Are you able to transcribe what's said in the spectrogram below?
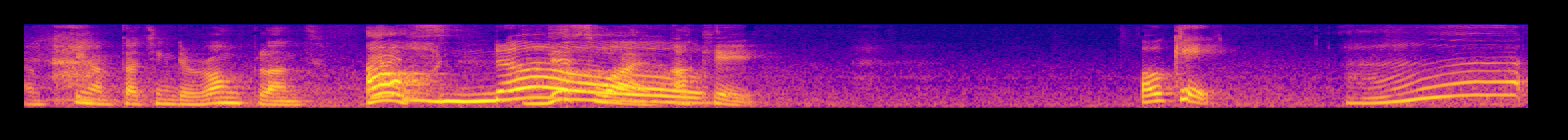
I think I'm touching the wrong plant. Oh, no. This one. Okay. Okay. Ah.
